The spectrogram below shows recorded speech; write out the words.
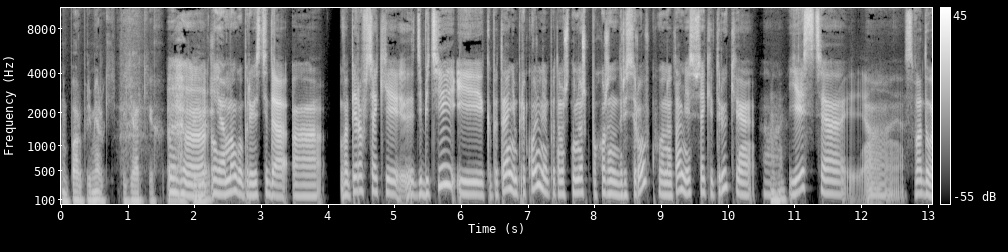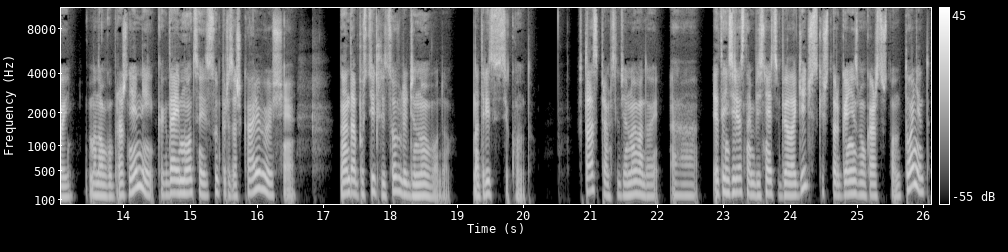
ну, пару примеров каких-то ярких угу. Я могу привести, да. А, во-первых, всякие DBT и КПТ, они прикольные, потому что немножко похожи на дрессировку, но там есть всякие трюки. Угу. Есть с водой много упражнений. Когда эмоции супер зашкаливающие, надо опустить лицо в ледяную воду на 30 секунд. В таз прям с ледяной водой. А, это интересно объясняется биологически, что организму кажется, что он тонет,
